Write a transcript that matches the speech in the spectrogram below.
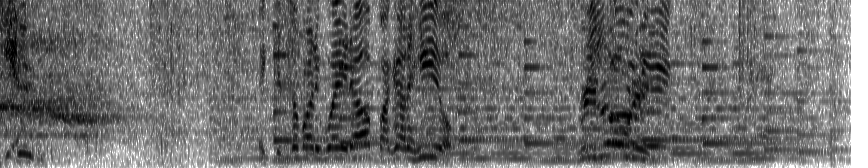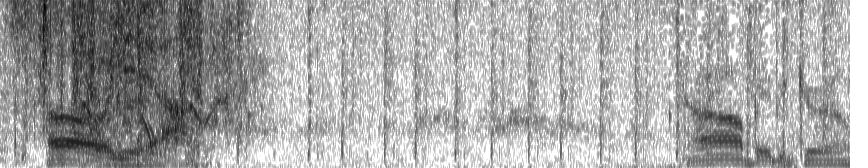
good shooting. Hey, can somebody wait up? I gotta heal. Reloading. Oh, yeah. Oh, baby girl.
